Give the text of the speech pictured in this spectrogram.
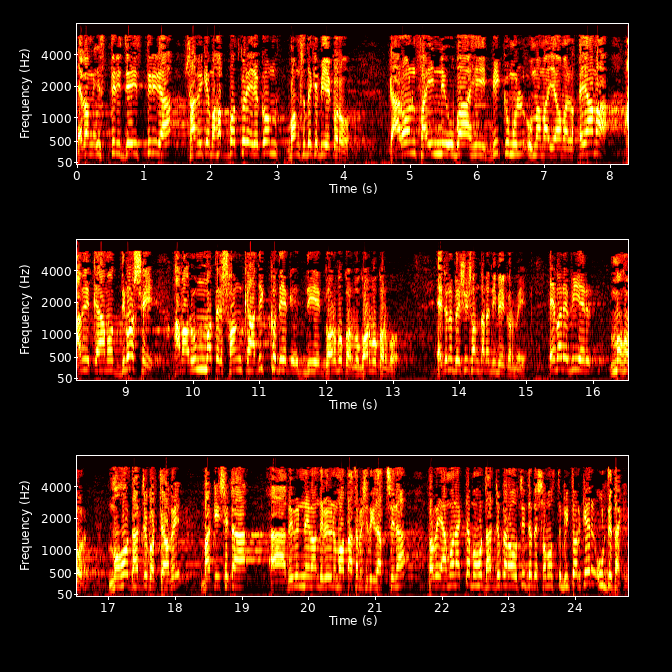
এবং স্ত্রী, যে স্ত্রীরা স্বামীকে মহাব্বত করে এরকম বংশ দেখে বিয়ে করো। কারণ ফাইন্নি উবাহি বিকুমুল উমামা ইয়ামাল কেয়ামা। আমি কেয়ামত দিবসে আমার উম্মতের সংখ্যা আধিক্য দিয়ে দিয়ে গর্ব করব গর্ব করব। এই জন্য বেশি সন্তানে দিয়ে বিয়ে করবে। এবারে বিয়ের মোহর মোহর ধার্য করতে হবে। বাকি সেটা বিভিন্ন ইমানদের বিভিন্ন মত আছে, আমি সেদিকে যাচ্ছি না। তবে এমন একটা মোহর ধার্য করা উচিত যাতে সমস্ত বিতর্কের ঊর্ধ্বে থাকে।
